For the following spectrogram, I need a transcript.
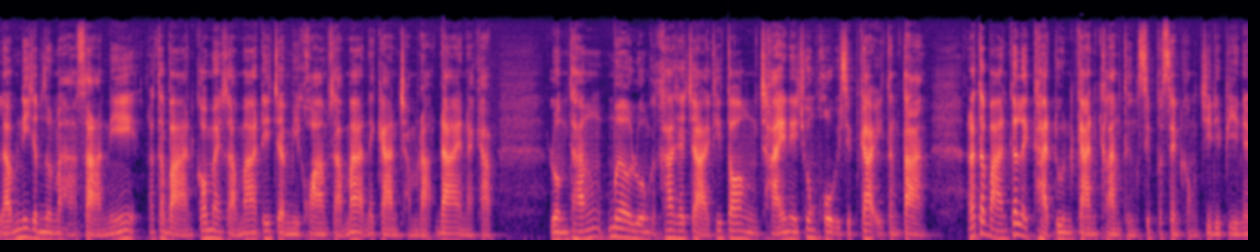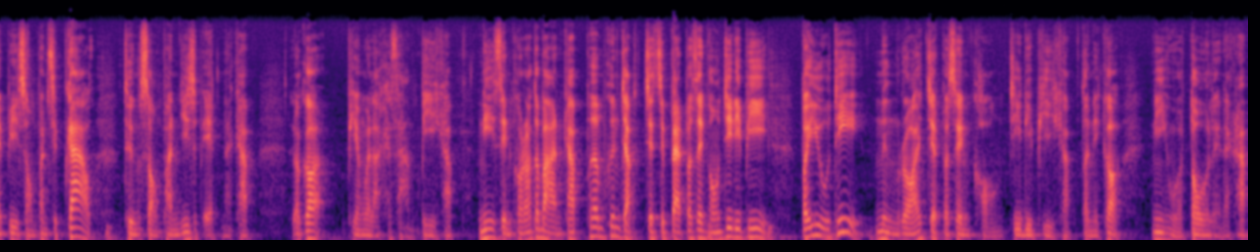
แล้วนี้จำนวนมหาศาลนี้รัฐบาลก็ไม่สามารถที่จะมีความสามารถในการชำระได้นะครับ รวมทั้งเมื่อรวมกับค่าใช้จ่ายที่ต้องใช้ในช่วงโควิด -19 อีกต่าง ๆ รัฐบาลก็เลยขาดดุลการคลังถึง 10%ของ GDP ในปี 2019 ถึง 2021 นะครับ แล้วก็เพียงเวลาแค่ 3 ปีครับหนี้สินของรัฐบาลครับเพิ่มขึ้นจาก 78%ของ GDP ไปอยู่ที่ 107%ของ GDP ครับ ตอนนี้ก็หนี้หัวโตเลยนะครับ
